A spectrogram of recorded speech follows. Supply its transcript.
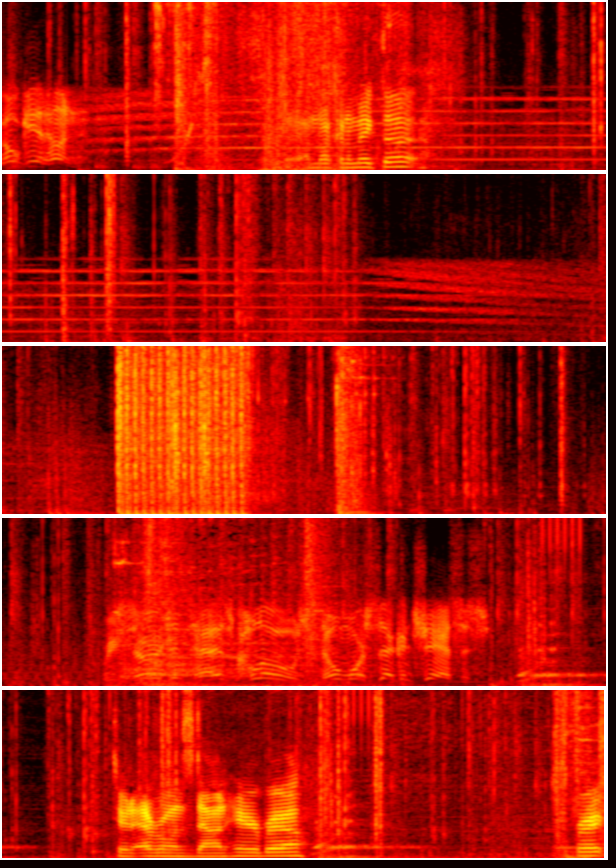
Go get hunting. I'm not gonna make that. Resurgence has closed. No more second chances. Dude, everyone's down here, bro. Frick.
